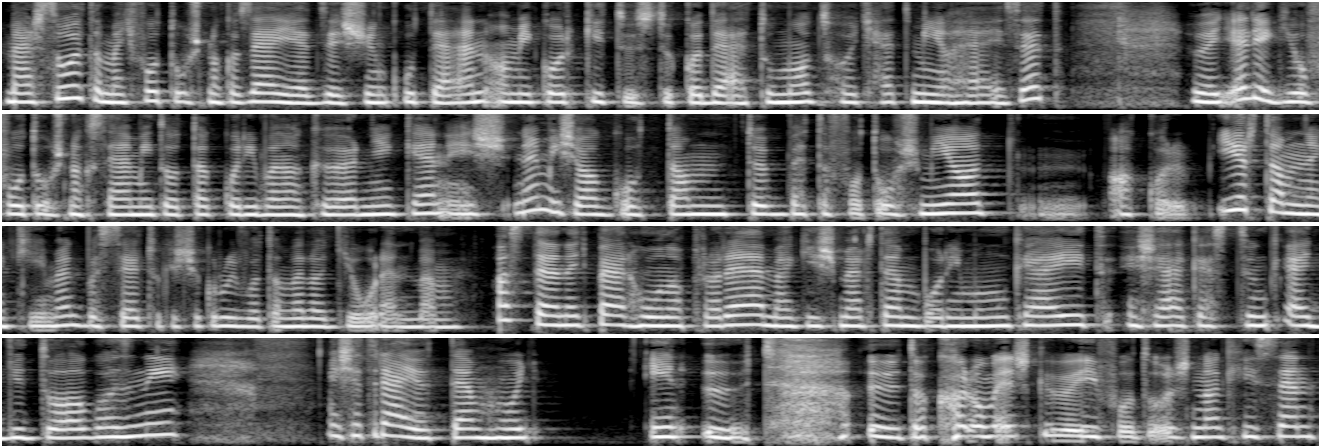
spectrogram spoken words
Már szóltam egy fotósnak az eljegyzésünk után, amikor kitűztük a dátumot, hogy hát mi a helyzet, ő egy elég jó fotósnak számított akkoriban a környéken, és nem is aggódtam többet a fotós miatt, akkor írtam neki, megbeszéltük, és akkor úgy voltam vele, hogy jó rendben. Aztán egy pár hónapra rá megismertem Bori munkáit, és elkezdtünk együtt dolgozni, és hát rájöttem, hogy én őt, őt akarom esküvői fotósnak, hiszen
